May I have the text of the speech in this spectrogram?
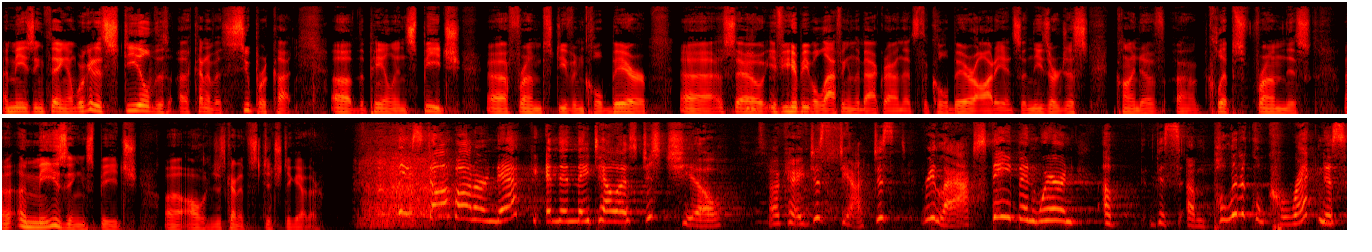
amazing thing, and we're going to steal this uh, kind of a supercut of the Palin speech uh, from Stephen Colbert. Uh, so if you hear people laughing in the background, that's the Colbert audience, and these are just kind of uh, clips from this uh, amazing speech, all just kind of stitched together. They stomp on our neck and then they tell us, just chill. Okay, just, yeah, just relax. They've been wearing a, this um, political correctness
